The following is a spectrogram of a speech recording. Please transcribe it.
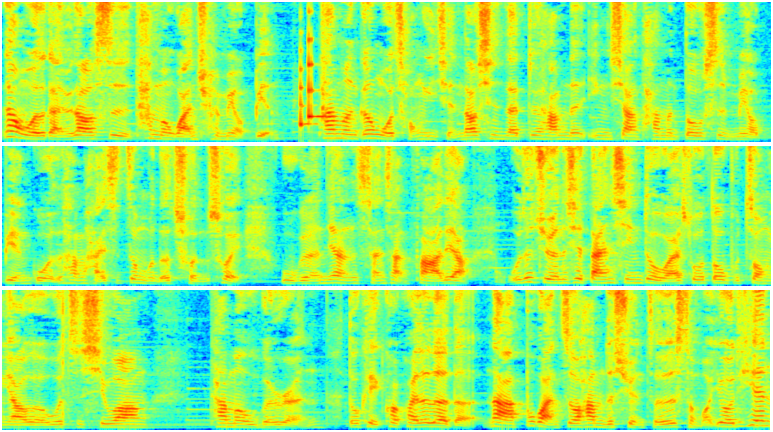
让我的感觉到是他们完全没有变。他们跟我从以前到现在对他们的印象，他们都是没有变过的，他们还是这么的纯粹，五个人这样子闪闪发亮。我就觉得那些担心对我来说都不重要了，我只希望他们五个人都可以快快乐乐的。那不管之后他们的选择是什么，有一天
